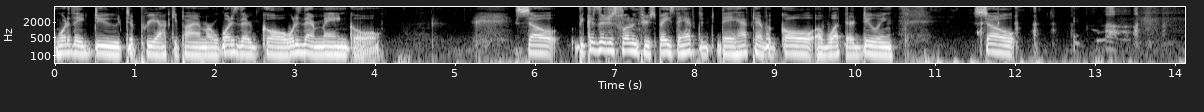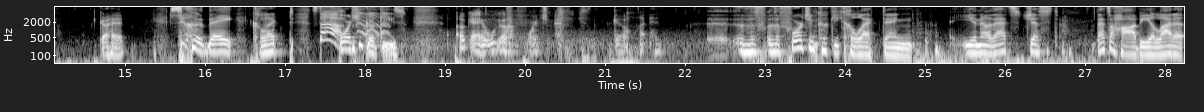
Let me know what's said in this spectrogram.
what do they do to preoccupy them or what is their goal what is their main goal so because they're just floating through space they have to they have to have a goal of what they're doing so Go ahead. so they collect Stop! fortune cookies Okay, we'll go fortune cookies. Go ahead. Uh, the the fortune cookie collecting, you know, that's just that's a hobby. A lot of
